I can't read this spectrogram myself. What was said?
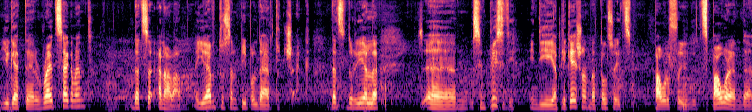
you get the red segment, that's an alarm. You have to send people there to check. That's the real um, simplicity in the application, but also its powerful, its power and uh,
